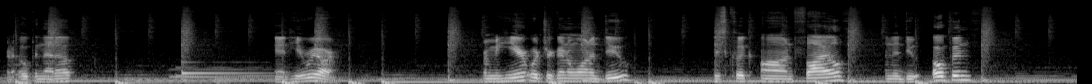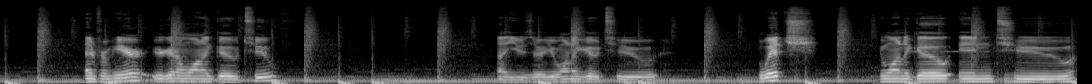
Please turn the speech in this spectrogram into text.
We're going to open that up. And here we are. From here, what you're going to want to do is click on File, and then do Open. And from here, you're going to want to go to not user. You want to go to Switch. You want to go into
